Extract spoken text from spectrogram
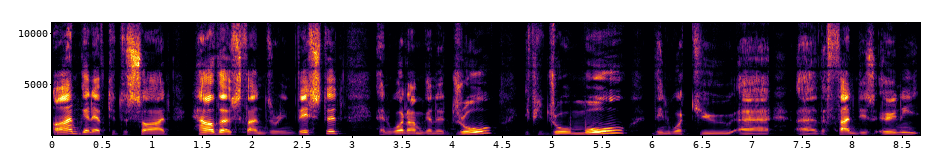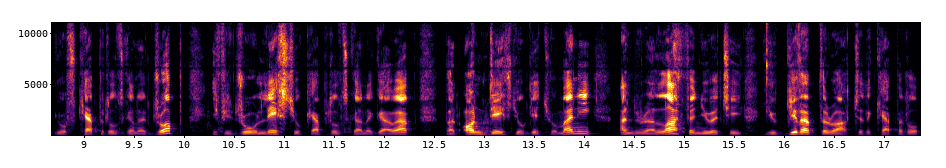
I'm going to have to decide how those funds are invested and what I'm going to draw. If you draw more than what you uh, uh, the fund is earning, your capital is going to drop. If you draw less, your capital is going to go up. But on death, you'll get your money. Under a life annuity, you give up the right to the capital,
